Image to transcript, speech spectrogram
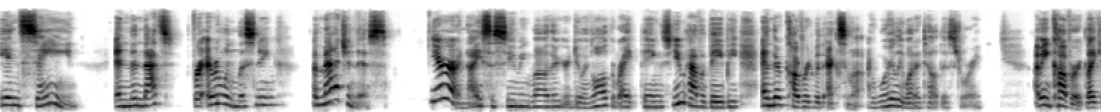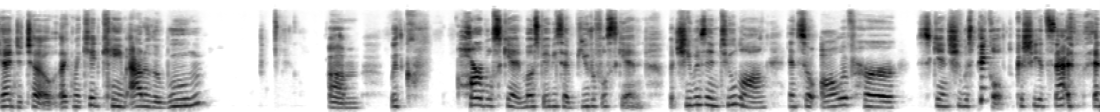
insane. And then that's for everyone listening. Imagine this. You're a nice, assuming mother. You're doing all the right things. You have a baby, and they're covered with eczema. I really want to tell this story. I mean, covered, like head to toe. Like my kid came out of the womb um, with cr- horrible skin. Most babies have beautiful skin, but she was in too long, and so all of her skin, she was pickled because she had sat in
